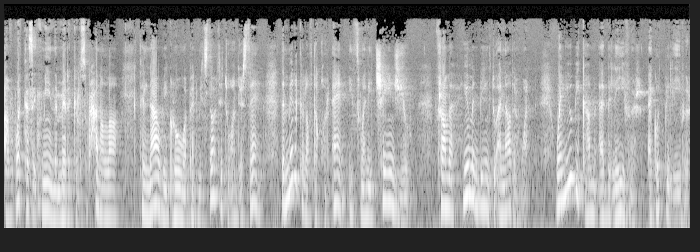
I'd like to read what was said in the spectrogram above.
of what does it mean, the miracle, subhanallah. Till now we grow up and we started to understand. The miracle of the Quran is when it changes you from a human being to another one. When you become a believer, a good believer,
